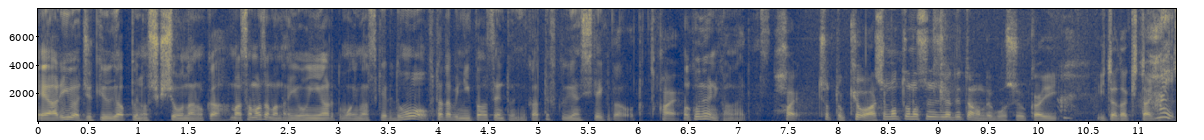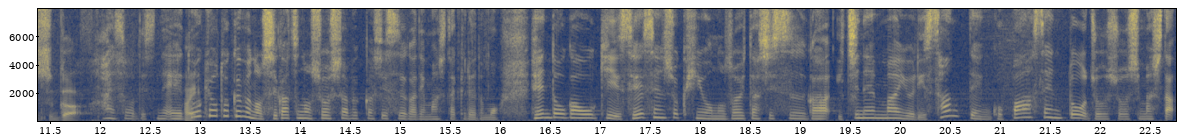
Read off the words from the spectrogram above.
えあるいは需給ギャップの縮小なのかさまざ、まな要因あると思いますけれども再び2%に向かって復元していくだろうと、はい、まあ、このように考えています、はい、ちょっと今日足元の数字が出たのでご紹介いただきたいんですが、はい、はい、そうですね、えー、東京特部の4月の消費者物価指数が出ましたけれども変動が大きい生鮮食品を除いた指数が1年前より3.5%上昇しました、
